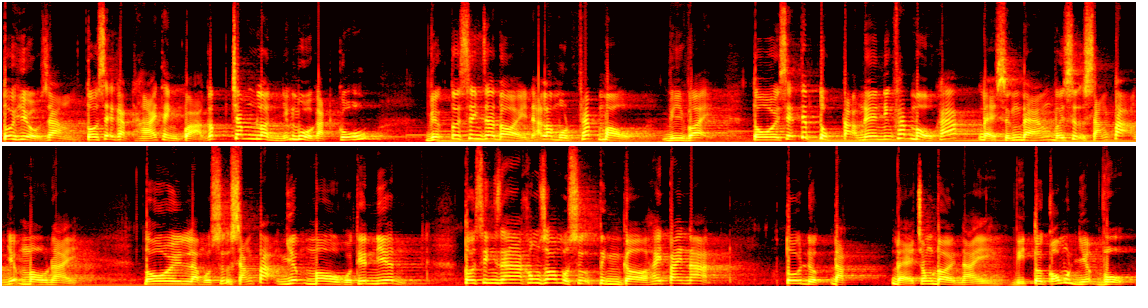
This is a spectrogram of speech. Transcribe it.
Tôi hiểu rằng tôi sẽ gặt hái thành quả gấp trăm lần những mùa gặt cũ. Việc tôi sinh ra đời đã là một phép màu. Vì vậy, tôi sẽ tiếp tục tạo nên những phép màu khác để xứng đáng với sự sáng tạo nhiệm màu này. Tôi là một sự sáng tạo nhiệm màu của thiên nhiên. Tôi sinh ra không do một sự tình cờ hay tai nạn. Tôi được đặt để trong đời này vì tôi có một nhiệm vụ.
